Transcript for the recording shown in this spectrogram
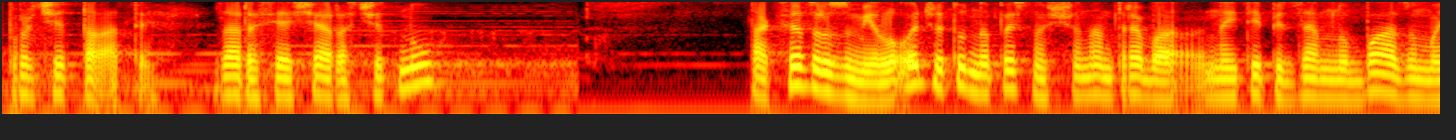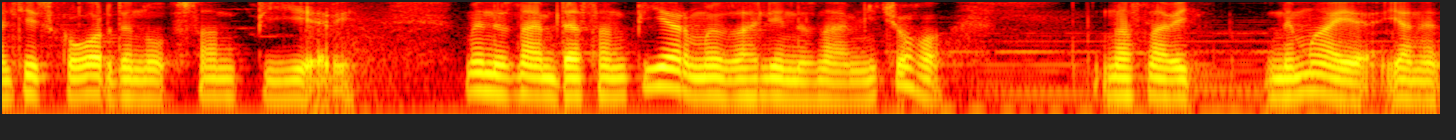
прочитати. Зараз я ще раз читну. Так, все зрозуміло. Отже, тут написано, що нам треба знайти підземну базу Мальтійського ордену в Сан-П'єрі. Ми не знаємо, де Сан-П'єр, ми взагалі не знаємо нічого. У нас навіть немає, я не,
